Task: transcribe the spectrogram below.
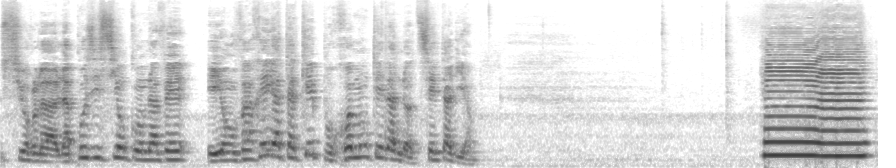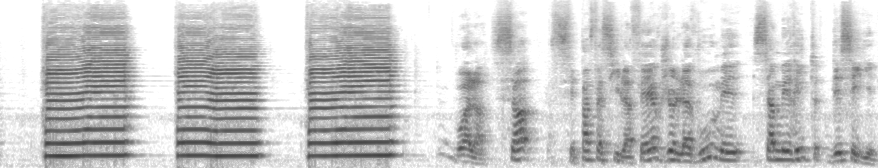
sur la position qu'on avait et on va réattaquer pour remonter la note, c'est-à-dire Voilà, ça, c'est pas facile à faire, je l'avoue, mais ça mérite d'essayer.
